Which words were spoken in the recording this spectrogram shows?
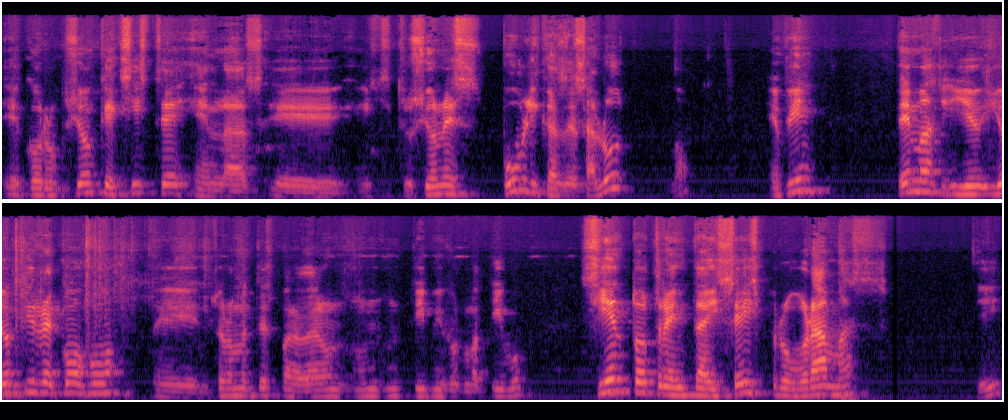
eh, corrupción que existe en las eh, instituciones públicas de salud, ¿no? En fin, temas, y yo, yo aquí recojo, eh, solamente es para dar un, un, un tip informativo, 136 programas, ¿sí?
